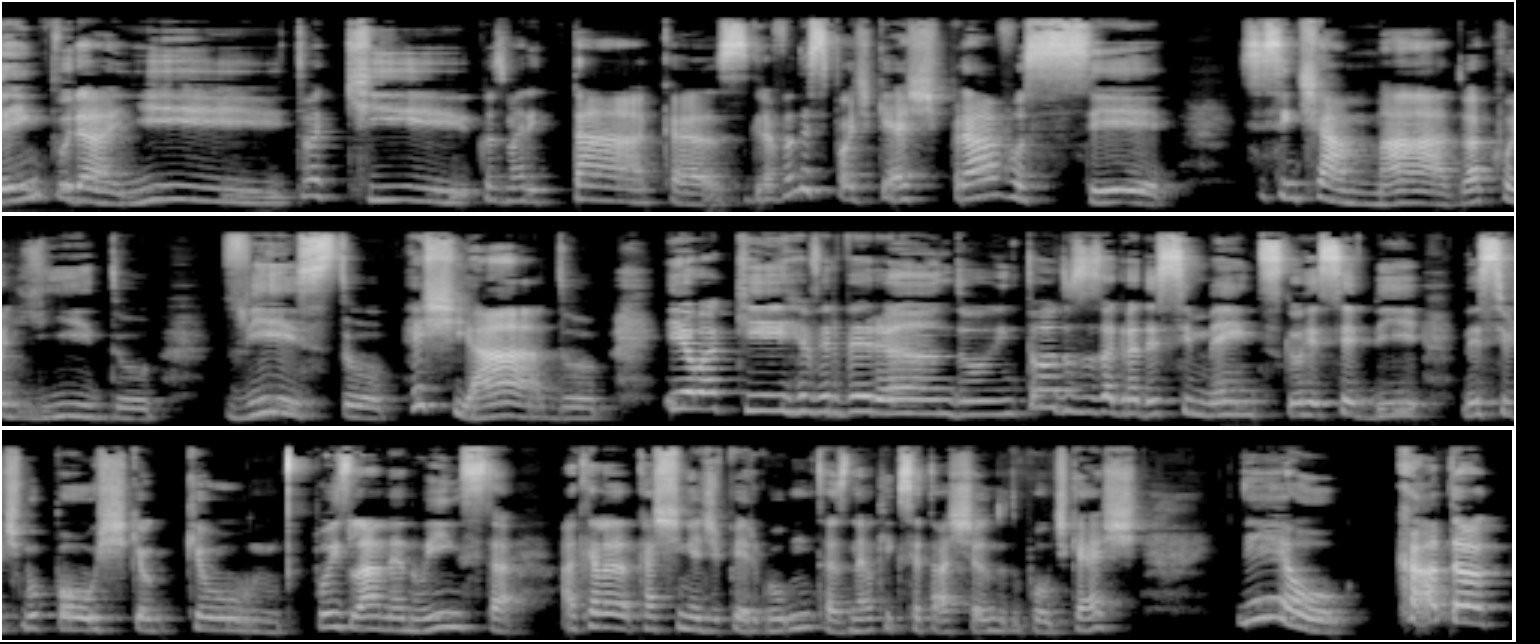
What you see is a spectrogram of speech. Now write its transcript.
bem por aí? Tô aqui com as maritacas, gravando esse podcast para você se sentir amado, acolhido, visto, recheado. E eu aqui reverberando em todos os agradecimentos que eu recebi nesse último post que eu, que eu pus lá né, no Insta, aquela caixinha de perguntas, né? O que, que você tá achando do podcast? Meu, cada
